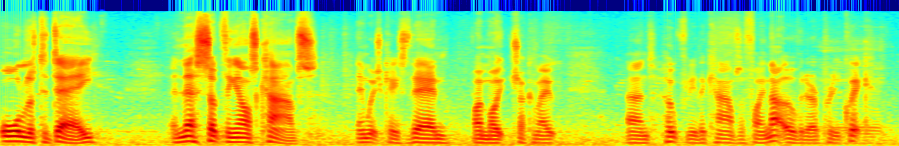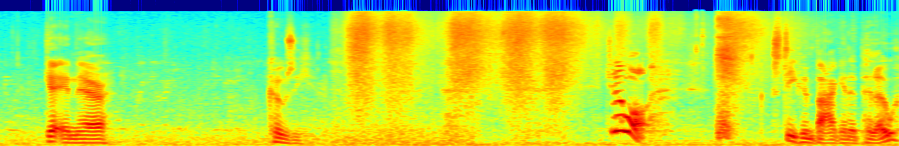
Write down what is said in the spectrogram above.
all of today unless something else calves, in which case then I might chuck them out and hopefully the calves will find that over there pretty quick. Get in there, cozy. Do you know what? Sleeping bag and a pillow.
